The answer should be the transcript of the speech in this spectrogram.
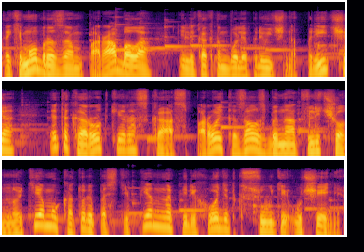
Таким образом, парабола, или как нам более привычно, притча – это короткий рассказ, порой, казалось бы, на отвлеченную тему, который постепенно переходит к сути учения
